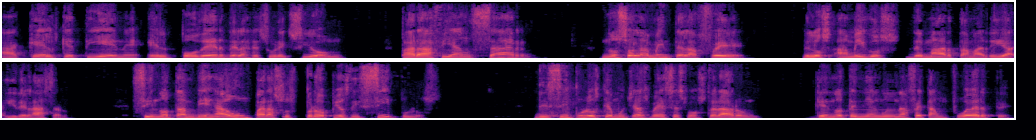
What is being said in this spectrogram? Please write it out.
aquel que tiene el poder de la resurrección para afianzar no solamente la fe de los amigos de Marta, María y de Lázaro, sino también aún para sus propios discípulos. Discípulos que muchas veces mostraron que no tenían una fe tan fuerte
